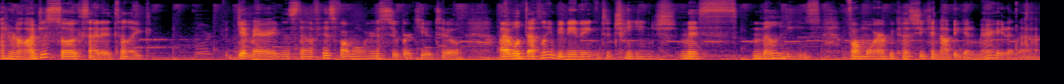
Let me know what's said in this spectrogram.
I don't know. I'm just so excited to like get married and stuff. His formal wear is super cute too. I will definitely be needing to change Miss Melanie's formal wear because she cannot be getting married in that.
